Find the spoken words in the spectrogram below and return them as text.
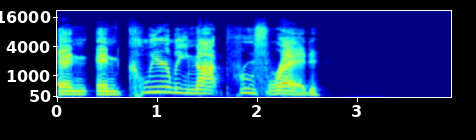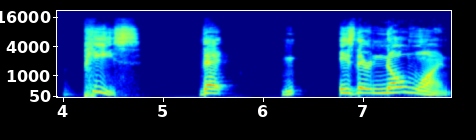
and and clearly not proofread piece that is there no one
